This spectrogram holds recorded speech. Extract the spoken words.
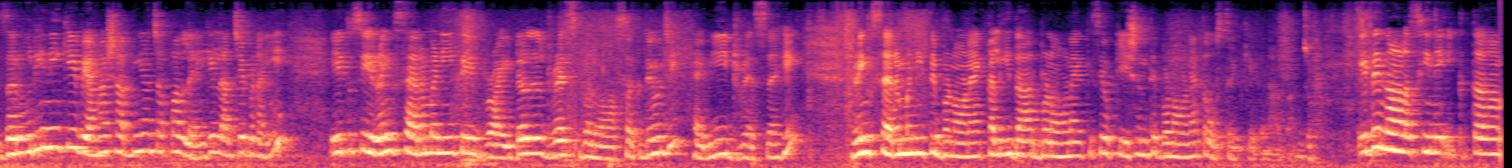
ਜ਼ਰੂਰੀ ਨਹੀਂ ਕਿ ਵਿਆਹਾਂ ਸ਼ਾਦੀਆਂ 'ਚ ਆਪਾਂ ਲਹਿੰਗੇ ਲਾਚੇ ਬਣਾਈਏ। ਇਹ ਤੁਸੀਂ ਰਿੰਗ ਸੈਰੇਮਨੀ ਤੇ ਬ੍ਰਾਈਡਲ ਡਰੈਸ ਬਣਵਾ ਸਕਦੇ ਹੋ ਜੀ ਹੈਵੀ ਡਰੈਸ ਹੈ ਇਹ। ਰਿੰਗ ਸੈਰੇਮਨੀ ਤੇ ਬਣਾਉਣਾ ਹੈ, ਕਲੀਦਾਰ ਬਣਾਉਣਾ ਹੈ, ਕਿਸੇ ਓਕੇਸ਼ਨ ਤੇ ਬਣਾਉਣਾ ਹੈ ਤਾਂ ਉਸ ਤਰੀਕੇ ਦੇ ਨਾਲ ਬਣ ਜਾਓ। ਇਹਦੇ ਨਾਲ ਅਸੀਂ ਨੇ ਇੱਕ ਤਾਂ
